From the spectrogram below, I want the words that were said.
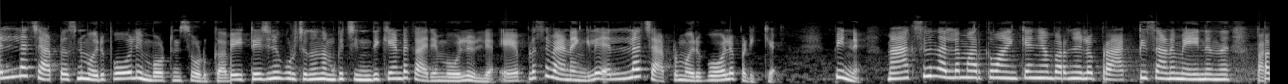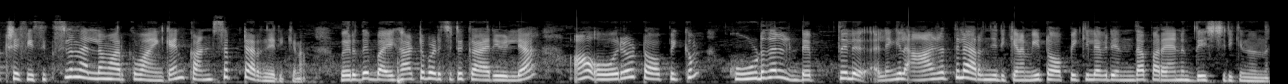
എല്ലാ ചാപ്റ്റേഴ്സിനും ഒരുപോലെ ഇമ്പോർട്ടൻസ് കൊടുക്കുക. വെയിറ്റേജിനെ കുറിച്ചൊന്നും നമുക്ക് ചിന്തിക്കേണ്ട കാര്യം പോലും ഇല്ല. എ പ്ലസ് വേണമെങ്കിൽ എല്ലാ ചാപ്റ്ററും ഒരുപോലെ പഠിക്കുക. പിന്നെ മാത്സിൽ നല്ല മാർക്ക് വാങ്ങിക്കാൻ ഞാൻ പറഞ്ഞല്ലോ പ്രാക്ടീസ് ആണ് മെയിൻ എന്ന്. പക്ഷേ ഫിസിക്സിൽ നല്ല മാർക്ക് വാങ്ങിക്കാൻ കൺസെപ്റ്റ് അറിഞ്ഞിരിക്കണം. വെറുതെ ബൈഹാർട്ട് പഠിച്ചിട്ട് കാര്യമില്ല. ആ ഓരോ ടോപ്പിക്കും കൂടുതൽ ഡെപ്തിൽ അല്ലെങ്കിൽ ആഴത്തിൽ അറിഞ്ഞിരിക്കണം ഈ ടോപ്പിക്കിൽ അവർ എന്താ പറയാൻ ഉദ്ദേശിച്ചിരിക്കുന്നതെന്ന്.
